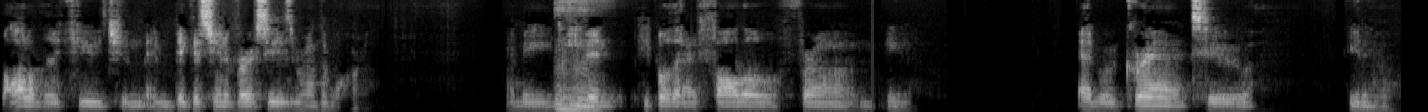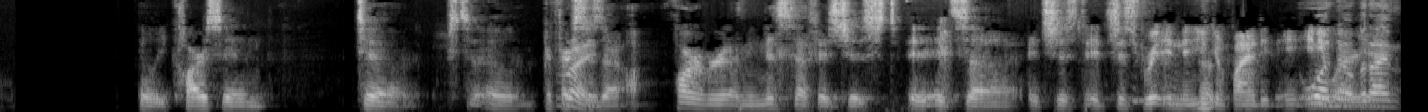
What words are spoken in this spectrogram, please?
all of the huge and, and biggest universities around the world. I mean, Mhm. even people that I follow from, you know, Edward Grant to, you know, Billy Carson to uh, professors at Harvard. I mean, this stuff is just it, it's uh it's just it's just written and you can find it a- anywhere. well no but yeah. I'm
